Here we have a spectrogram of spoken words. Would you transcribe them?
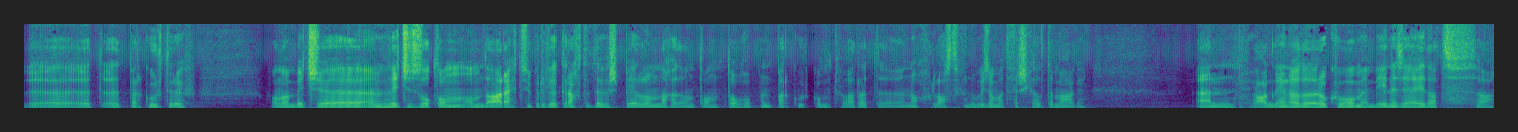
het, het parcours terug vond het een beetje, een beetje zot om, om daar echt superveel krachten te verspelen, omdat je dan, dan toch op een parcours komt waar het uh, nog lastig genoeg is om het verschil te maken. En ja, ik denk dat er ook gewoon mijn benen zei dat, ja,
